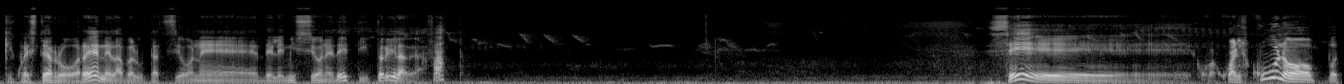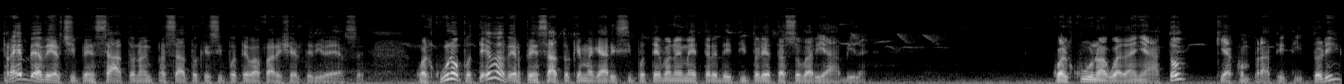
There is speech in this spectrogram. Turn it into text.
che questo errore nella valutazione dell'emissione dei titoli l'aveva fatto. Se qualcuno potrebbe averci pensato no, in passato che si poteva fare scelte diverse, qualcuno poteva aver pensato che magari si potevano emettere dei titoli a tasso variabile. Qualcuno ha guadagnato, chi ha comprato i titoli,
